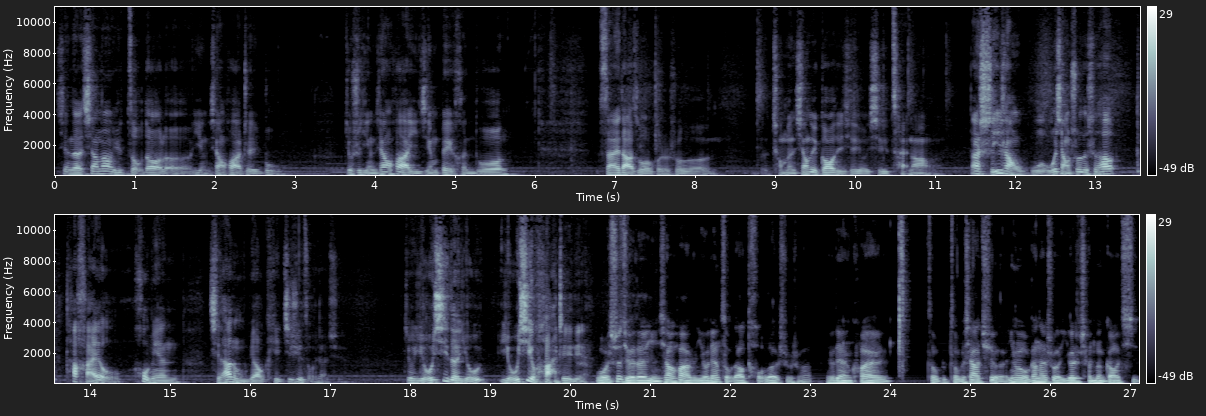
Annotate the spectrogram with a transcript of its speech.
现在相当于走到了影像化这一步，就是影像化已经被很多三 A 大作或者说成本相对高的一些游戏采纳了。但实际上，我我想说的是，它它还有后面其他的目标可以继续走下去。就游戏的游游戏化这一点，我是觉得影像化有点走到头了，说实话，有点快走不走不下去了。因为我刚才说，一个是成本高企，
